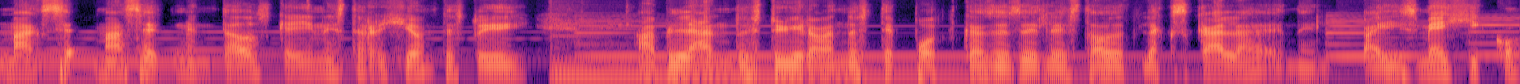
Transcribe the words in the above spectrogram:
más, más segmentados que hay en esta región, te estoy hablando, estoy grabando este podcast desde el estado de Tlaxcala, en el país México,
